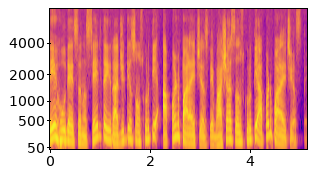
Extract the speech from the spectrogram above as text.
ते होऊ द्यायचं नसेल तर राजकीय संस्कृती आपण पाळायची असते भाषा संस्कृती आपण पाळायची असते.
